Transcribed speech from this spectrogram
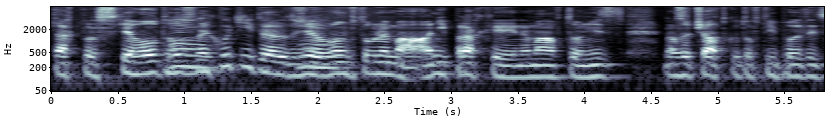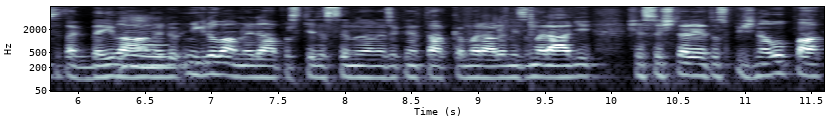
tak prostě hold ho hmm. znechutíte, protože hmm. on v tom nemá ani prachy, nemá v tom nic. Na začátku to v té politice tak bejvá, hmm. Nedo, nikdo vám nedá prostě 10 milionů, neřekne tak kamaráde, my jsme rádi, že seš tady, je to spíš naopak.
